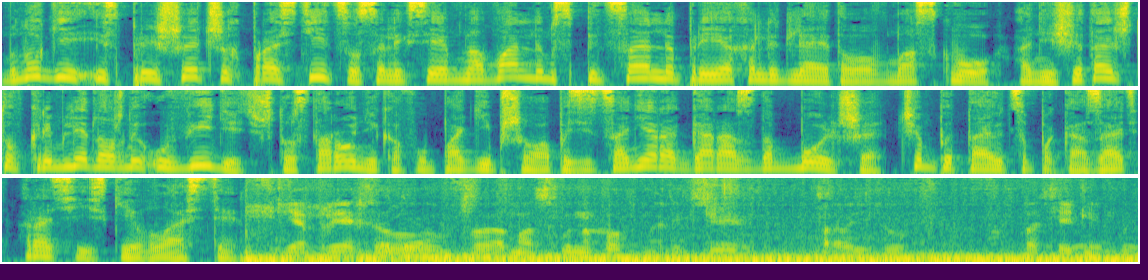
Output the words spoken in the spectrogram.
Многие из пришедших проститься с Алексеем Навальным специально приехали для этого в Москву. Они считают, что в Кремле должны увидеть, что сторонников у погибшего оппозиционера гораздо больше, чем пытаются показать российские власти. Я приехал в Москву на похороны Алексея, проводить его в последний путь.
